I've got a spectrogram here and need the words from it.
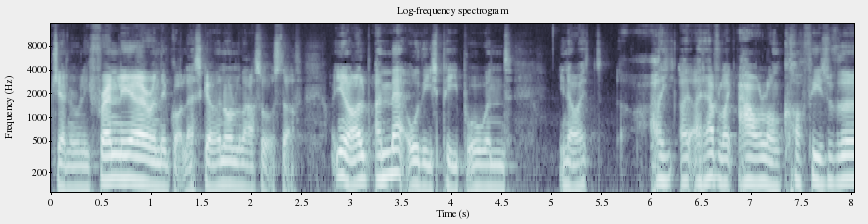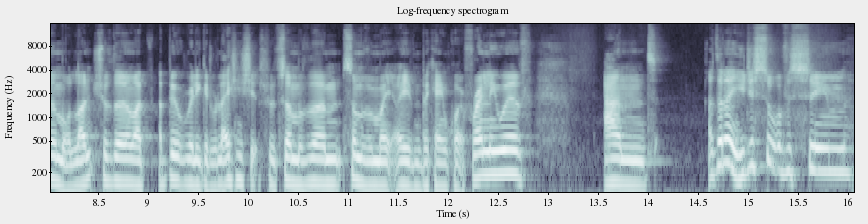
generally friendlier and they've got less going on and that sort of stuff. You know, I, I met all these people and you know, I, I I'd have like hour long coffees with them or lunch with them. I, I built really good relationships with some of them. Some of them I even became quite friendly with, and I don't know. You just sort of assume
